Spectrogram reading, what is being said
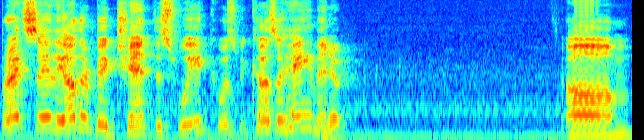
But I'd say the other big chant this week was because of Heyman. Yep. Um,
